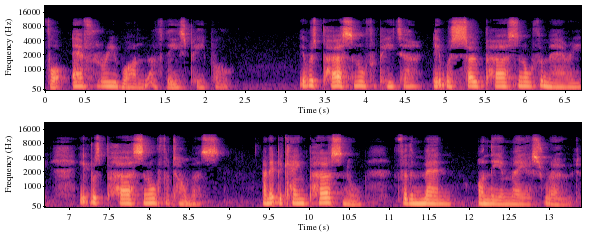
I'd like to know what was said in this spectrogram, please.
for every one of these people. It was personal for Peter, it was so personal for Mary, it was personal for Thomas, and it became personal for the men on the Emmaus Road.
